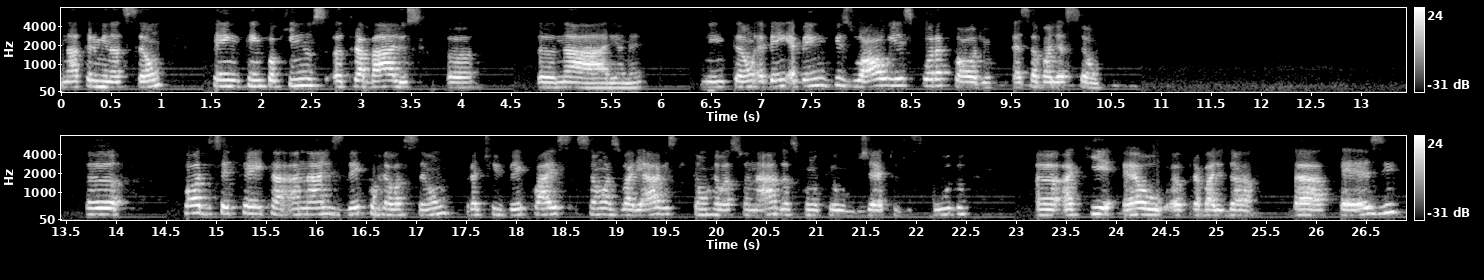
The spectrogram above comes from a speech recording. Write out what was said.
na terminação tem, tem pouquinhos uh, trabalhos na área, né? Então, é bem, é bem visual e exploratório essa avaliação. Uh, pode ser feita análise de correlação para te ver quais são as variáveis que estão relacionadas com o teu objeto de estudo. Uh, aqui é o, é o, trabalho da, da tese,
